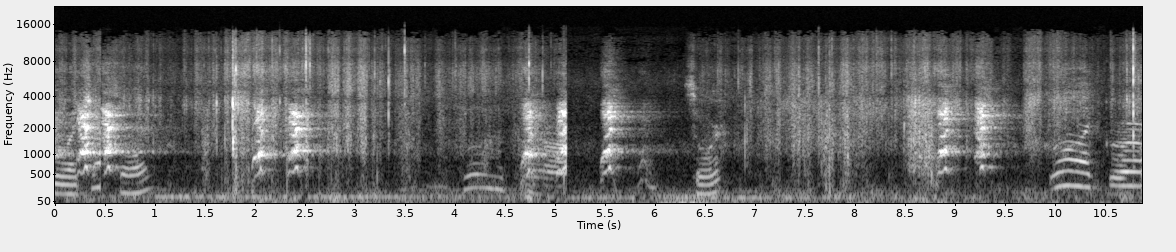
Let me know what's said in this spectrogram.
Good job. Soar. Good girl.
